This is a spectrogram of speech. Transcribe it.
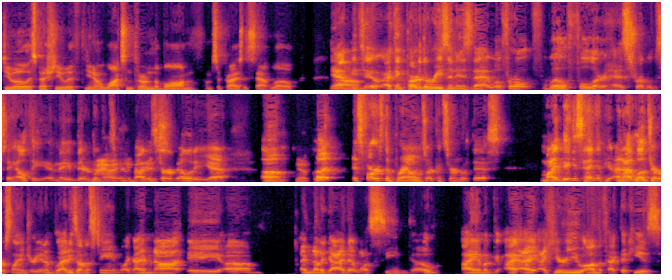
duo, especially with you know Watson throwing the ball. I'm I'm surprised it's that low. Yeah, um, me too. I think part of the reason is that Will, Fuller, Will Fuller has struggled to stay healthy, and they they're, they're yeah, concerned about his durability. Yeah. Um, yep. But as far as the Browns are concerned with this, my biggest hangup here, and I love Jarvis Landry, and I'm glad he's on this team. Like I am not a um, I'm not a guy that wants to see him go. I am a I, I hear you on the fact that he is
